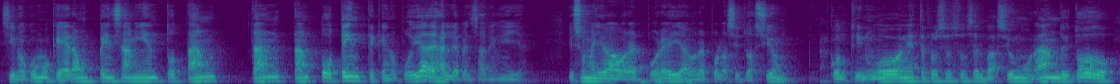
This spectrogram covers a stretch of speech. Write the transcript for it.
sino como que era un pensamiento tan tan, tan potente que no podía dejar de pensar en ella. Y eso me lleva a orar por ella, a orar por la situación. Continuó en este proceso de observación orando y todo,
